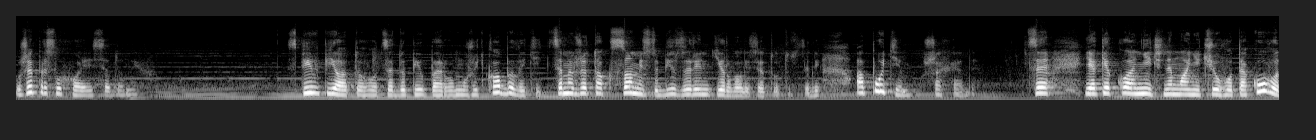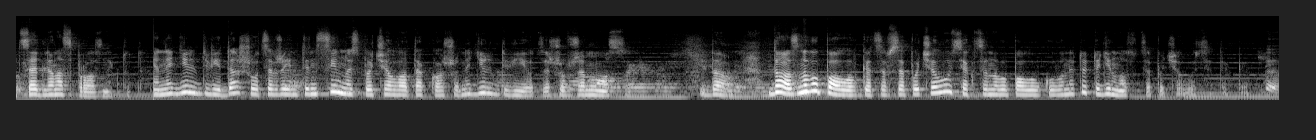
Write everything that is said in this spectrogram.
Уже прислухаєшся до них. З пів п'ятого це до пів первого можуть каби летіти. Це ми вже так самі собі зорієнтувалися тут у селі. А потім шахеди. Це як яка ніч немає нічого такого, це для нас праздник тут. Неділь дві, да, що це вже інтенсивність почала така, що неділь дві, оце що вже маса. Да. Да, з Новопавловки це все почалося. Як це Новопавловку вони тут, тоді в нас це почалося таке.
